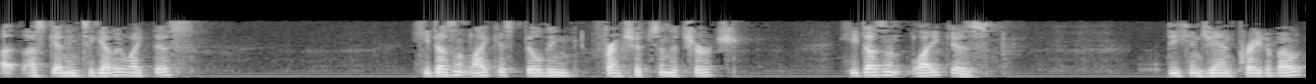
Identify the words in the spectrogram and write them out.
us getting together like this. He doesn't like us building friendships in the church. He doesn't like, as Deacon Jan prayed about,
